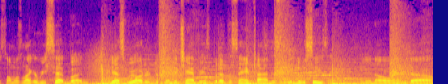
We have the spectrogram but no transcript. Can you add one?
It's almost like a reset button. Yes, we are the defending champions, but at the same time, this is a new season, you know, and uh,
